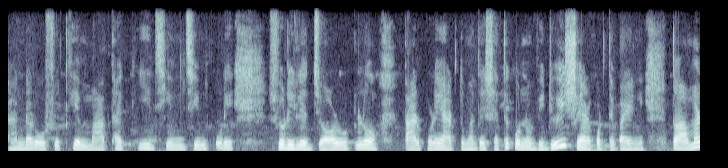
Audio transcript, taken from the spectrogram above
ঠান্ডার ওষুধ খেয়ে মাথা কি ঝিমঝিম করে শরীরে জ্বর উঠল তারপরে আর তোমাদের সাথে কোনো ভিডিওই শেয়ার করতে পারিনি। তো আমার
